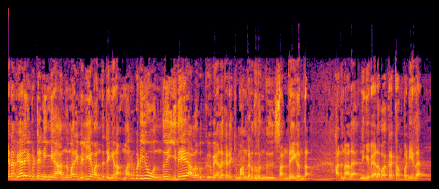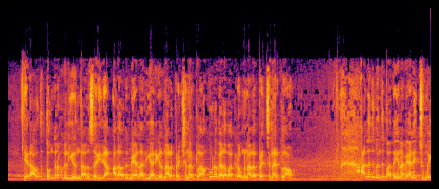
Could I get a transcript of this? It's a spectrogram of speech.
ஏன்னா வேலையை விட்டு நீங்க அந்த மாதிரி வெளியே வந்துட்டீங்கன்னா மறுபடியும் வந்து இதே அளவுக்கு வேலை கிடைக்குமாங்கிறது வந்து சந்தேகம்தான். அதனால நீங்க வேலை பார்க்குற கம்பெனியில ஏதாவது தொந்தரவுகள் இருந்தாலும் சரிதான். அதாவது மேல் அதிகாரிகள்னால பிரச்சனை இருக்கலாம் கூட வேலை பார்க்குறவங்கனால பிரச்சனை இருக்கலாம். அல்லது வந்து பார்த்தீங்கன்னா வேலை சுமை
